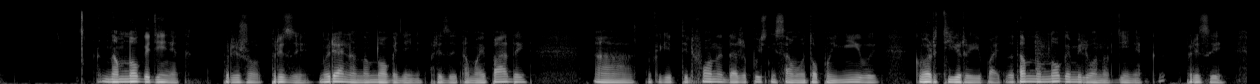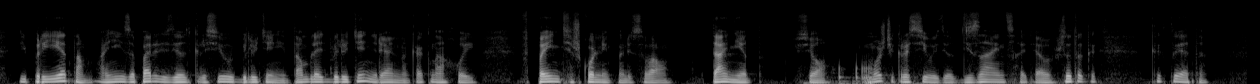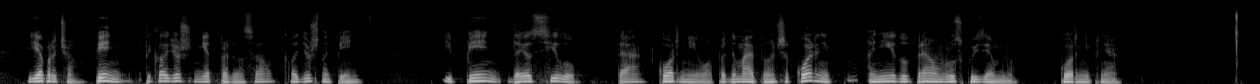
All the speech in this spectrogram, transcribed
намного денег прижу, призы. Ну, реально намного денег призы. Там айпады, а, ну, какие-то телефоны, даже пусть не самые топовые Нивы, квартиры, ебать. Да там на много миллионов денег призы. И при этом они не запарились сделать красивые бюллетени. Там, блядь, бюллетень реально как нахуй в пейнте школьник нарисовал. Да, нет, все. Можете красиво сделать. Дизайн хотя бы. Что-то как, как ты это. Я про что? Пень. Ты кладешь? Нет, проголосовал. Кладешь на пень. И пень дает силу да, корни его поднимают, потому что корни, они идут прямо в русскую землю, корни пня.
